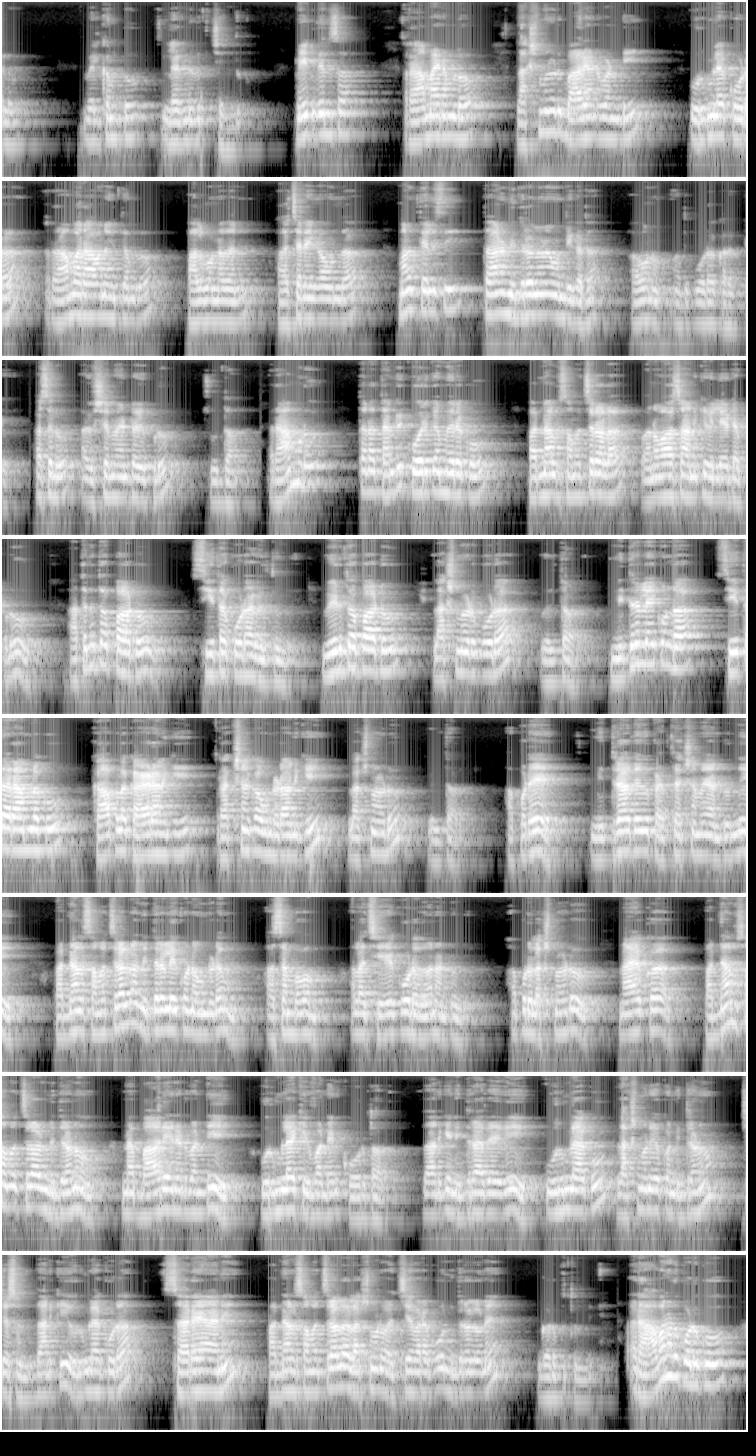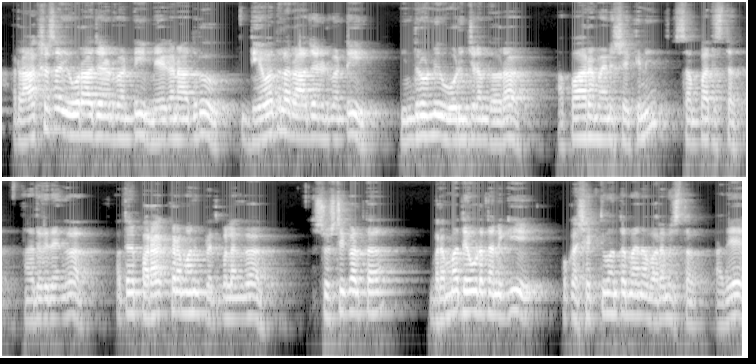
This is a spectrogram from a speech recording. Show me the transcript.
Hello welcome to learn with Chandu. మీకు తెలుసా రామాయణంలో లక్ష్మణుడి భార్య అయినటువంటి ఉర్మిళ కూడా రామరావణ యుద్ధంలో పాల్గొన్నదని ఆశ్చర్యంగా ఉందా? మనకు తెలిసి తాను నిద్రలోనే ఉంది కదా? అవును అది కూడా కరెక్టే. అసలు ఆ విషయం ఏంటో ఇప్పుడు చూద్దాం. రాముడు తన తండ్రి కోరిక మేరకు పద్నాలుగు సంవత్సరాల వనవాసానికి వెళ్ళేటప్పుడు అతనితో పాటు సీత కూడా వెళ్తుంది. వీరితో పాటు లక్ష్మణుడు కూడా వెళ్తాడు. నిద్ర లేకుండా సీతారాములకు కాపల కాయడానికి రక్షణగా ఉండడానికి లక్ష్మణుడు వెళ్తాడు. అప్పుడే నిద్రాదేవి ప్రత్యక్షమే అంటుంది పద్నాలుగు సంవత్సరాల్లో నిద్ర లేకుండా ఉండడం అసంభవం అలా చేయకూడదు అని అంటుంది. అప్పుడు లక్ష్మణుడు నా యొక్క పద్నాలుగు సంవత్సరాల నిద్రను నా భార్య అయినటువంటి ఉర్మిలాకి ఇవ్వండి అని కోరుతాడు. దానికి నిద్రాదేవి ఉర్మిలాకు లక్ష్మణుని యొక్క నిద్రను చేస్తుంది. దానికి ఉర్మిలా కూడా సరే అని పద్నాలుగు సంవత్సరాల లక్ష్మణుడు వచ్చే వరకు నిద్రలోనే గడుపుతుంది. రావణుడు కొడుకు రాక్షస యువరాజు అయినటువంటి మేఘనాథుడు దేవతల రాజు అయినటువంటి ఇంద్రుడిని ఓడించడం ద్వారా అపారమైన శక్తిని సంపాదిస్తాడు. అదేవిధంగా అతని పరాక్రమానికి ప్రతిఫలంగా సృష్టికర్త బ్రహ్మదేవుడు అతనికి ఒక శక్తివంతమైన వరం ఇస్తాడు. అదే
